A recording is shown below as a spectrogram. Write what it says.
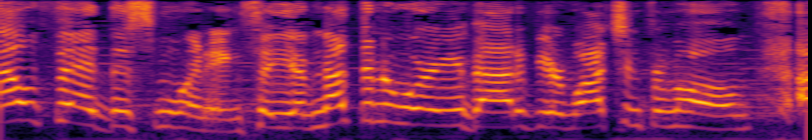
Well fed this morning, so you have nothing to worry about if you're watching from home. Uh,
